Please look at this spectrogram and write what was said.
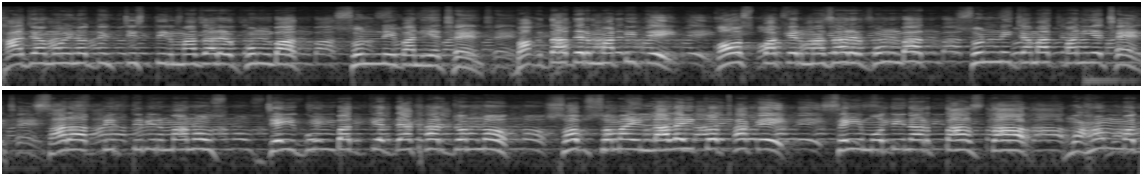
খাজা মঈনুদ্দিন চিস্তির মাজারের গুম্বাদ সুন্নি বানিয়েছেন। বাগদাদের মাটিতে কস পাকের মাজারের গুম্বাদ সুন্নি জামাত বানিয়েছেন। সারা পৃথিবীর মানুষ যেই গুম্বাদকে দেখার জন্য সব সময় লালায়িত থাকে, সেই মদিনার তাজদার মোহাম্মদ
